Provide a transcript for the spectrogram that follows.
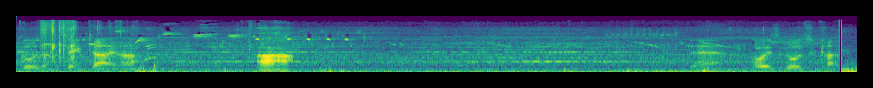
it goes on the same time, huh? Uh huh. Damn. Always goes.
